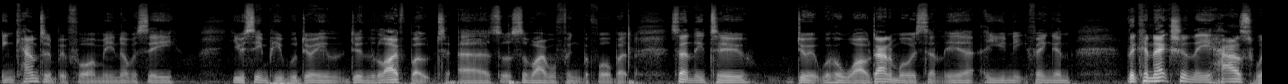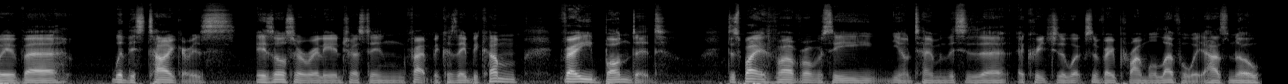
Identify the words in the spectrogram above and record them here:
encountered before. I mean, obviously, you've seen people doing doing the lifeboat uh, sort of survival thing before, but certainly to do it with a wild animal is certainly a, a unique thing. And the connection that he has with uh, with this tiger is is also a really interesting fact because they become very bonded. Despite his father obviously, you know, telling him this is a, a creature that works at a very primal level. It has no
